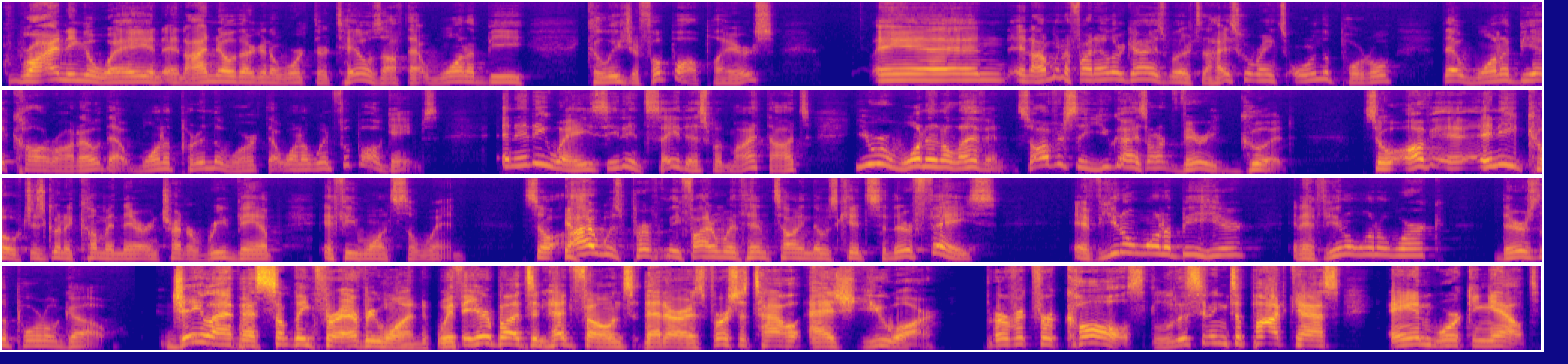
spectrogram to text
grinding away, and and I know they're going to work their tails off. That want to be collegiate football players, and and I'm going to find other guys, whether it's the high school ranks or in the portal, that want to be at Colorado, that want to put in the work, that want to win football games. And anyways, he didn't say this, but my thoughts, you were one in eleven, so obviously you guys aren't very good. So any coach is going to come in there and try to revamp if he wants to win. So Yeah. I was perfectly fine with him telling those kids to their face, if you don't want to be here, And if you don't want to work, there's the portal go. JLab has something for everyone with earbuds and headphones that are as versatile as you are. Perfect for calls, listening to podcasts, and working out.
